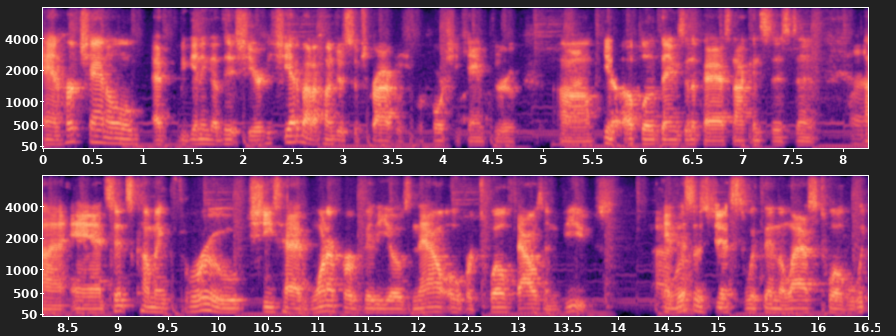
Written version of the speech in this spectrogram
and her channel at the beginning of this year, she had about hundred subscribers before she came through. Um, you know, upload things in the past, not consistent. Uh, and since coming through, she's had one of her videos now over 12,000 views. and this is just within the last 12, we-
